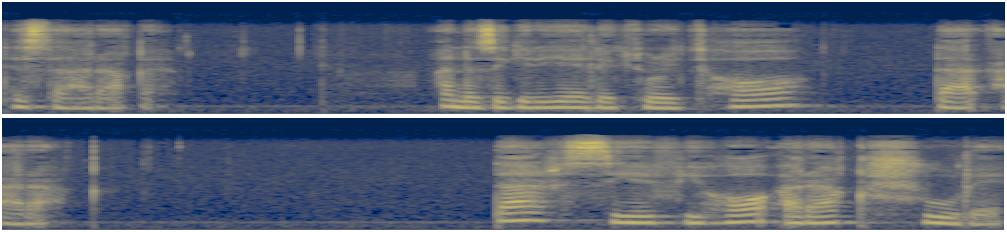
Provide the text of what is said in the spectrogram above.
تست عرقه. اندازهگیری الکترولیت ها در عرق. در CF ی ها عرق شوره.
